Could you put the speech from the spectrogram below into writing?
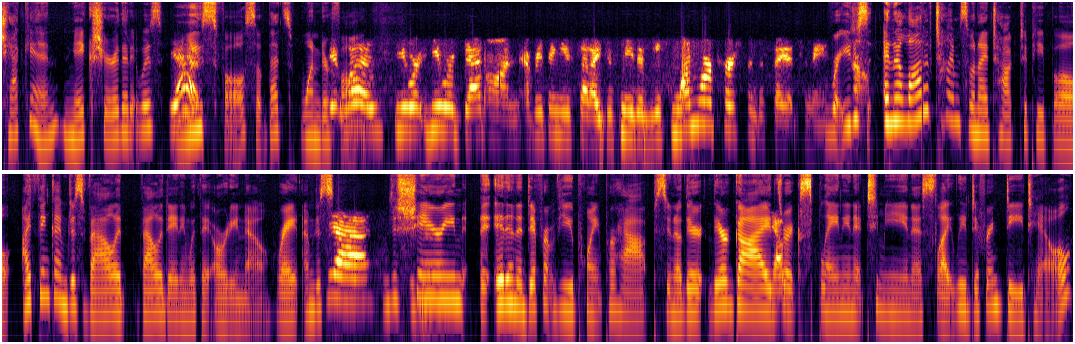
check in, make sure that it was Yes. useful. So that's wonderful. It was. You were you were dead on everything you said. I just needed just one more person to say it to me. Right. You just and a lot of times when I talk to people, I think I'm just valid validating what they already know. Right. I'm just Yeah. I'm just Mhm. sharing it in a different viewpoint, perhaps. You know, their their guides Yep. are explaining it to me in a slightly different detail,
